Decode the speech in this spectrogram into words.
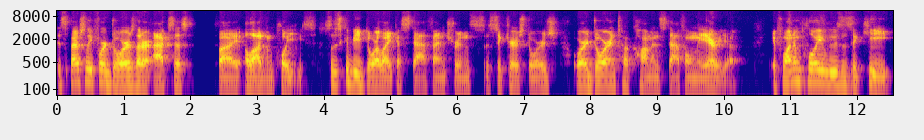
especially for doors that are accessed by a lot of employees. So this could be a door like a staff entrance, a secure storage, or a door into a common staff only area. If one employee loses a key,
